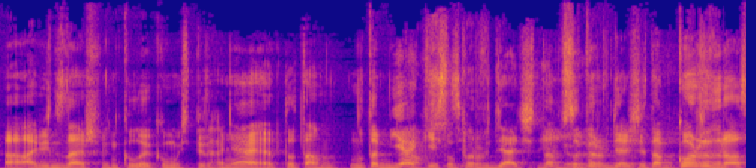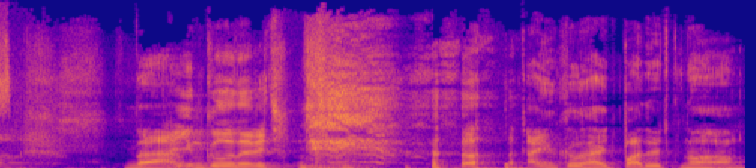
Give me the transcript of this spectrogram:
а він знає, що він коли комусь підганяє, то там, ну, там якість. Супер вдячний. Там супер вдячний. Там кожен раз, Да. а інколи навіть. А інколи навіть падають к ногам.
